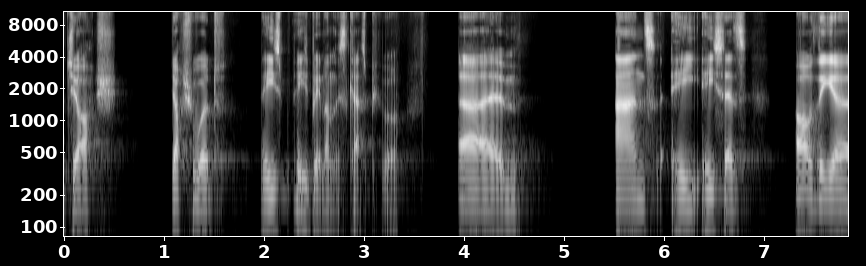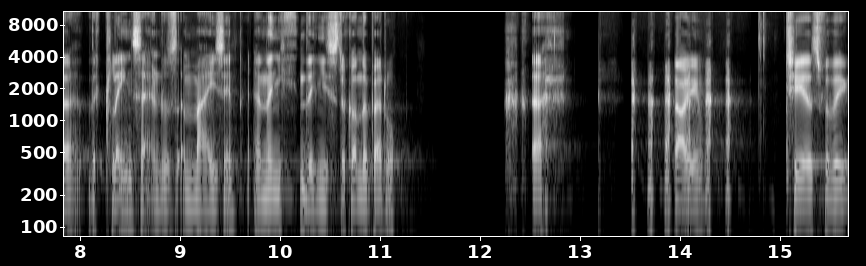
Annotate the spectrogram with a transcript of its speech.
Josh, Josh Wood. He's he's been on this cast before, um, and he he says, "Oh, the uh, the clean sound was amazing," and then then you stuck on the pedal. Uh, cheers for the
